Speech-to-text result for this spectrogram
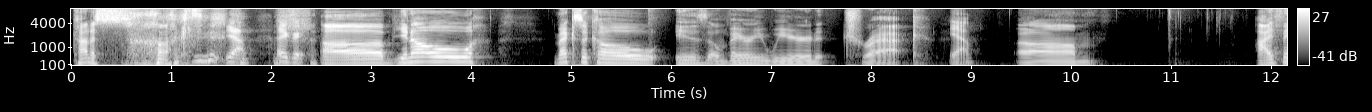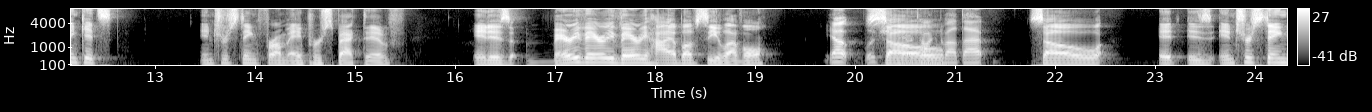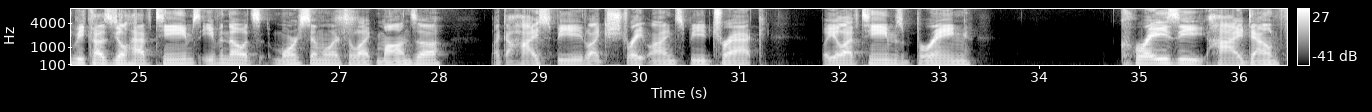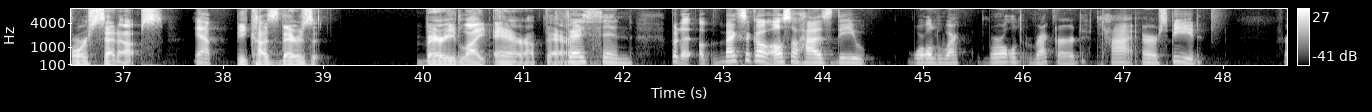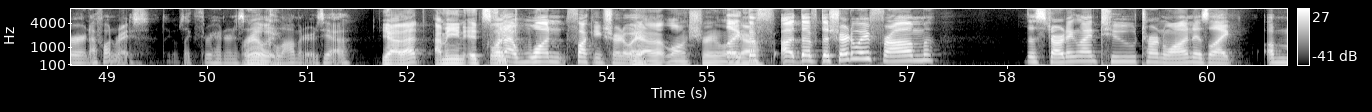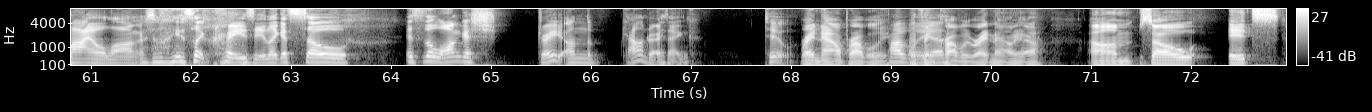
kind of sucked. Yeah, I agree. Um, you know, Mexico is a very weird track. Yeah. Um, I think it's interesting from a perspective. It is very, very, very high above sea level. Yep. So- talking about that. So it is interesting because you'll have teams, even though it's more similar to like Monza, like a high speed, like straight line speed track, but you'll have teams bring crazy high downforce setups Yep. because there's very light air up there. very thin. But uh, Mexico also has the world rec- world record time or speed for an F1 race. I think it was like 300 and something Really? kilometers. Yeah, yeah, that I mean, it's for like that one fucking straightaway. yeah, that long straightaway. like yeah. the, f- uh, the the straightaway from the starting line to turn one is like a mile long or something. It's like crazy. like it's so, it's the longest straight on the calendar. I think, too. Right now, probably. Probably, I think yeah. probably right now, yeah. Um, so it's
